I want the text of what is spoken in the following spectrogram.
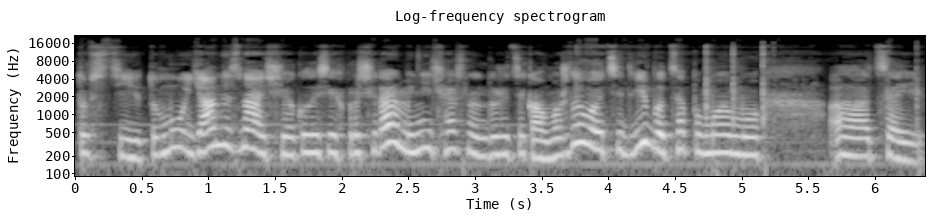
товсті. Тому я не знаю, чи я колись їх прочитаю. Мені чесно не дуже цікаво. Можливо, ці дві, бо це, по-моєму, е, цей.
